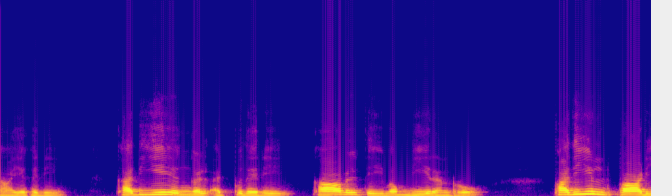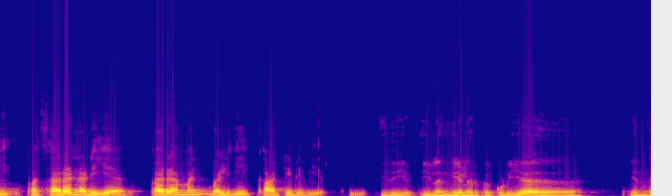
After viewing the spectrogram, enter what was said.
நாயகரே. கதியே எங்கள் அற்புதரே காவல் தெய்வம் நீரன்றோ. பதியில் பாடி ப சரணடைய பரமன் வழியை காட்டிடுவீர். இது இலங்கையில் இருக்கக்கூடிய எந்த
